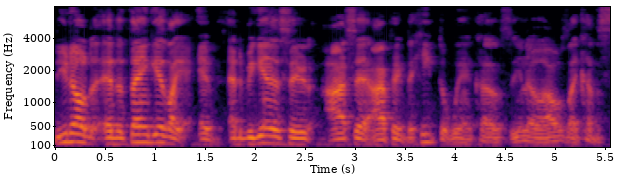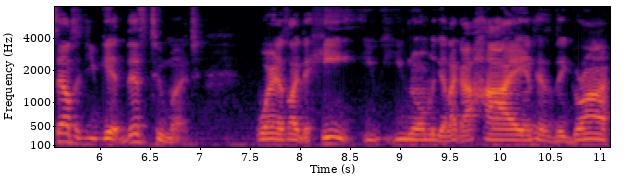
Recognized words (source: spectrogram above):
you know, and the thing is, like at, at, the beginning of the series, I said I picked the Heat to win because you know I was like, because the Celtics you get this too much, whereas like the Heat you you normally get like a high intensity grind,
